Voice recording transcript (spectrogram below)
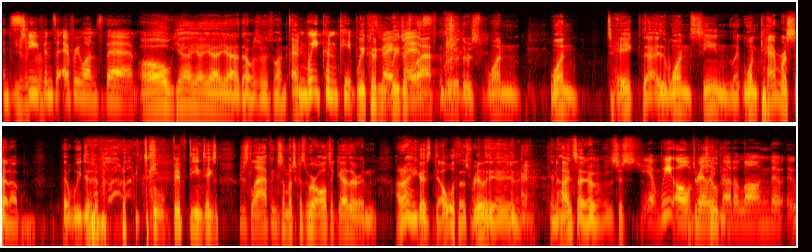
and Music room. Stevens, everyone's there. Oh yeah, yeah, yeah, yeah. That was really fun. And, we couldn't keep we couldn't. We just face. laughed through. There's one one take that one scene, like one camera setup that we did about like 15 takes. We're just laughing so much because we were all together, and I don't know how you guys dealt with us. Really, in, in hindsight, it was just. Yeah, we all really got along. The- It,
